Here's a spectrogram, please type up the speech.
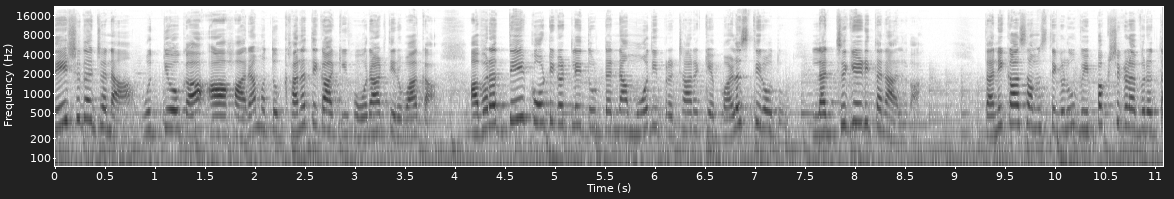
ದೇಶದ ಜನ ಉದ್ಯೋಗ, ಆಹಾರ ಮತ್ತು ಘನತೆಗಾಗಿ ಹೋರಾಡ್ತಿರುವಾಗ ಅವರದ್ದೇ ಕೋಟಿಗಟ್ಟಲೆ ದುಡ್ಡನ್ನ ಮೋದಿ ಪ್ರಚಾರಕ್ಕೆ ಬಳಸ್ತಿರೋದು ಲಜ್ಜಗೇಡಿತನ ಅಲ್ವಾ? ತನಿಖಾ ಸಂಸ್ಥೆಗಳು ವಿಪಕ್ಷಗಳ ವಿರುದ್ಧ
